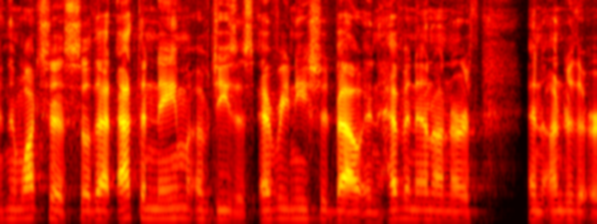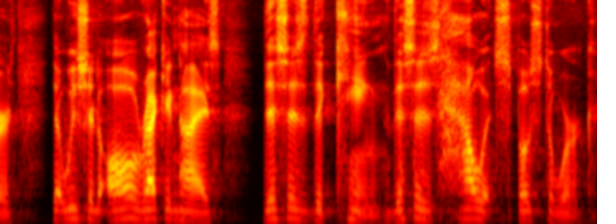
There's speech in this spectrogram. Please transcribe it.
And then watch this so that at the name of Jesus, every knee should bow in heaven and on earth and under the earth. That we should all recognize this is the king, this is how it's supposed to work.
